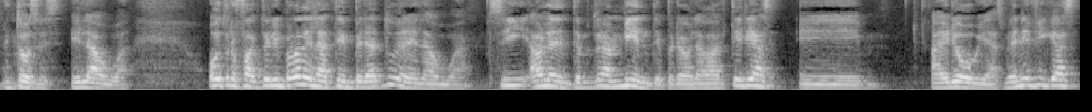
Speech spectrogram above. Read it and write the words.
Entonces, el agua. Otro factor importante es la temperatura del agua. ¿sí? Habla de temperatura ambiente, pero las bacterias eh, aerobias benéficas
